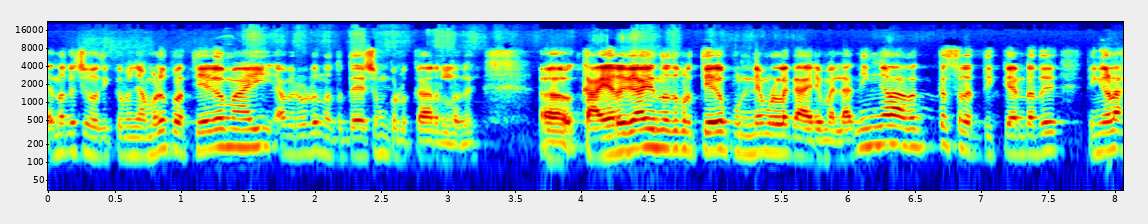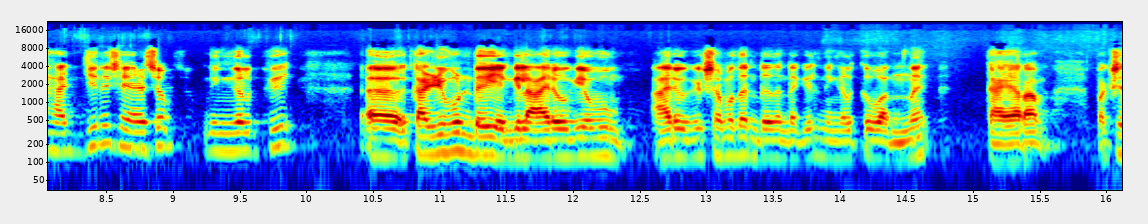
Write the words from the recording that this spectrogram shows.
എന്നൊക്കെ ചോദിക്കുമ്പോൾ നമ്മൾ പ്രത്യേകമായി അവരോട് നിർദ്ദേശം കൊടുക്കാറുള്ളത്. കയറുക എന്നത് പ്രത്യേക പുണ്യമുള്ള കാര്യമല്ല. നിങ്ങൾ അതൊക്കെ ശ്രദ്ധിക്കേണ്ടത് നിങ്ങൾ ഹജ്ജിന് ശേഷം നിങ്ങൾക്ക് കഴിവുണ്ട് എങ്കിൽ ആരോഗ്യവും ആരോഗ്യക്ഷമത ഉണ്ട് എന്നുണ്ടെങ്കിൽ നിങ്ങൾക്ക് വന്ന് കയറാം. പക്ഷെ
